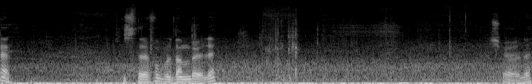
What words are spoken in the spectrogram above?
Evet. İç tarafı buradan böyle. Şöyle.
